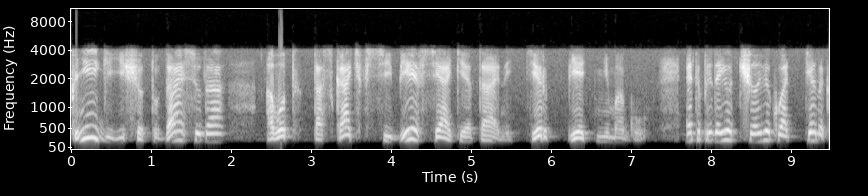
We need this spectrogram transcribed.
Книги еще туда-сюда, а вот таскать в себе всякие тайны терпеть не могу. Это придает человеку оттенок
